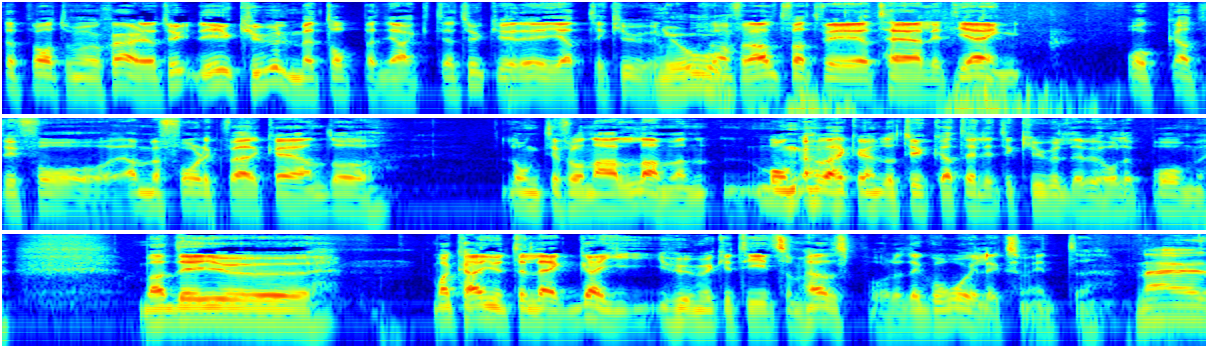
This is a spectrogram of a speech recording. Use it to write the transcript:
jag pratar med mig själv, jag tycker det är ju kul med toppenjakt. Jag tycker det är jättekul. Jo. Framförallt för att vi är ett härligt gäng. Och att vi får, ja men folk verkar ändå, långt ifrån alla, men många verkar ändå tycka att det är lite kul det vi håller på med. Men det är ju, man kan ju inte lägga hur mycket tid som helst på det, det går ju liksom inte. Nej,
